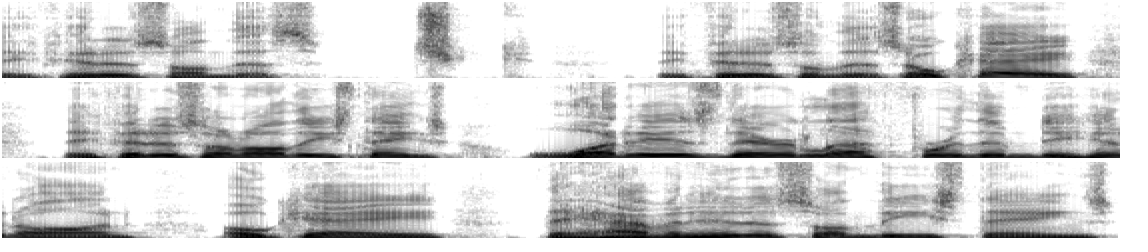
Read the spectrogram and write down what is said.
They've hit us on this. They've hit us on this. Okay, they've hit us on all these things. What is there left for them to hit on? Okay, they haven't hit us on these things.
